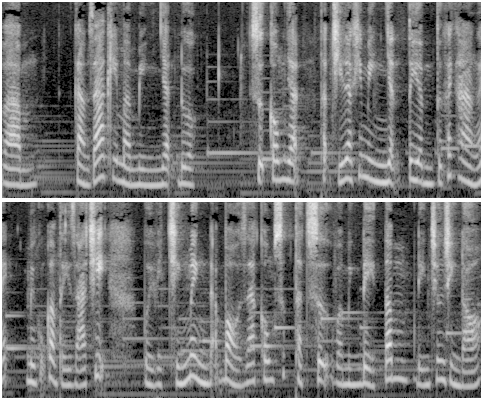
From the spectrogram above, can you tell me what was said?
và cảm giác khi mà mình nhận được sự công nhận thậm chí là khi mình nhận tiền từ khách hàng ấy mình cũng cảm thấy giá trị bởi vì chính mình đã bỏ ra công sức thật sự và mình để tâm đến chương trình đó.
